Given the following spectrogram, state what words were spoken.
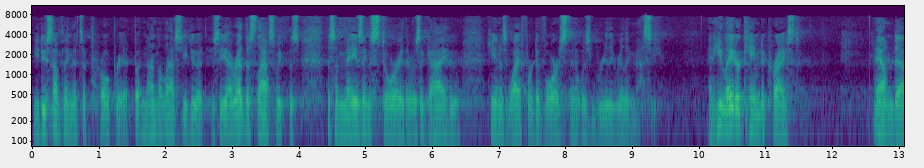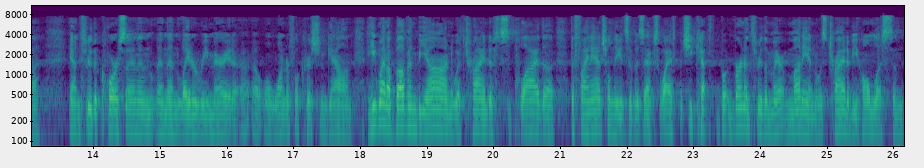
You do something that's appropriate, but nonetheless you do it. You see, I read this last week, this, this amazing story. There was a guy who, he and his wife were divorced and it was really, really messy. And he later came to Christ and uh, and through the course, and then and then later remarried a, a, wonderful Christian gal. And he went above and beyond with trying to supply the the financial needs of his ex-wife, but she kept burning through the money and was trying to be homeless and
